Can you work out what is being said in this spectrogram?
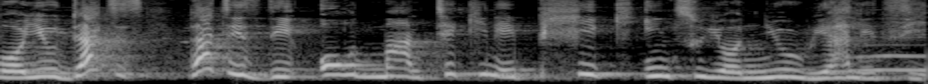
for you. That is, that is the old man taking a peek into your new reality.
